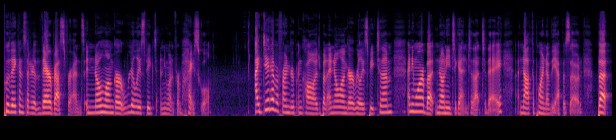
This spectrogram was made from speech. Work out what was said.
who they consider their best friends and no longer really speak to anyone from high school. I did have a friend group in college, but I no longer really speak to them anymore, but no need to get into that today. Not the point of the episode. But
